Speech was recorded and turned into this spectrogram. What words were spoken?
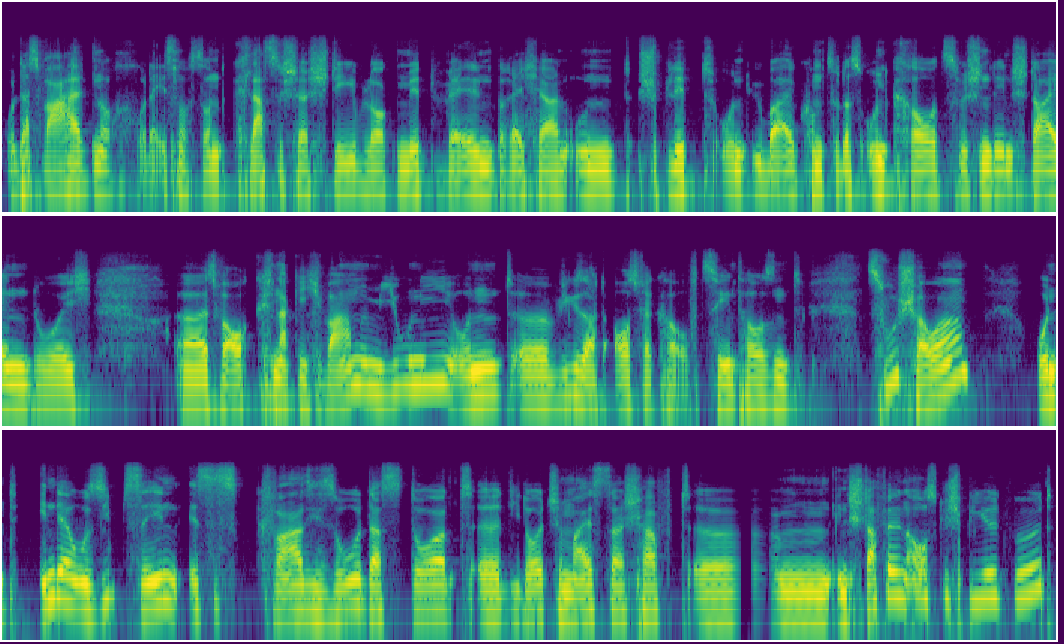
und das war halt noch oder ist noch so ein klassischer Stehblock mit Wellenbrechern und Split und überall kommt so das Unkraut zwischen den Steinen durch äh, es war auch knackig warm im Juni und äh, wie gesagt, ausverkauft. 10.000 Zuschauer. Und in der U17 ist es quasi so, dass dort äh, die deutsche Meisterschaft äh, in Staffeln ausgespielt wird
